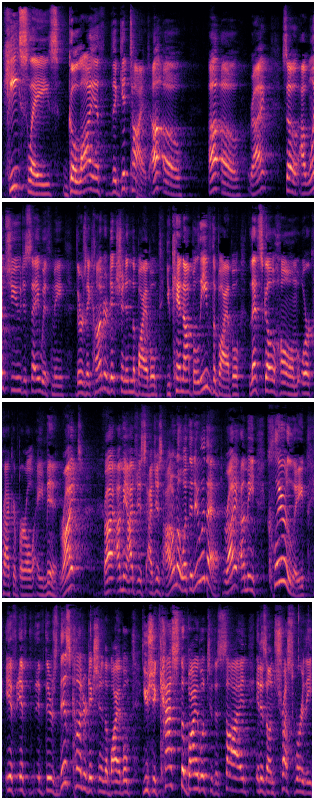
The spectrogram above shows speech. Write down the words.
He slays Goliath the Gittite. Uh oh. Uh oh, right? So I want you to say with me there's a contradiction in the Bible. You cannot believe the Bible. Let's go home or Cracker Barrel, amen, right? Right? I mean, I just, I just, I don't know what to do with that, right? I mean, clearly, if if if there's this contradiction in the Bible, you should cast the Bible to the side. It is untrustworthy,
